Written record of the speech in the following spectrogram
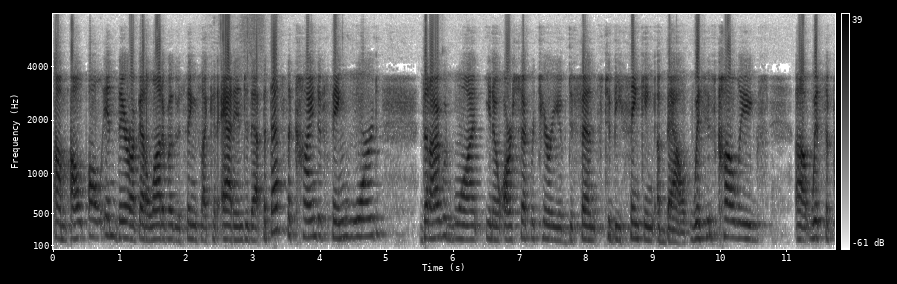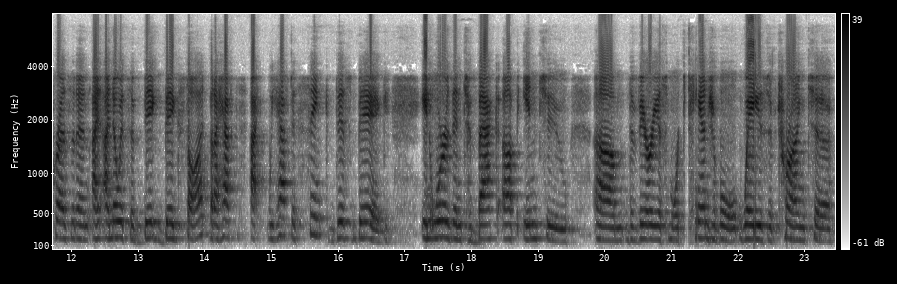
Um, I'll, I'll end there. I've got a lot of other things I could add into that, but that's the kind of thing, Ward, that I would want, you know, our Secretary of Defense to be thinking about with his colleagues uh, with the president. I, I know it's a big, big thought, but I have to, I, we have to think this big in order then to back up into um, the various more tangible ways of trying to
